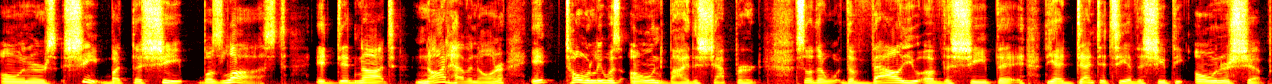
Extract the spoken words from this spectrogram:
owner's sheep, but the sheep was lost. It did not not have an owner. It totally was owned by the shepherd. So the the value of the sheep, the the identity of the sheep, the ownership,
